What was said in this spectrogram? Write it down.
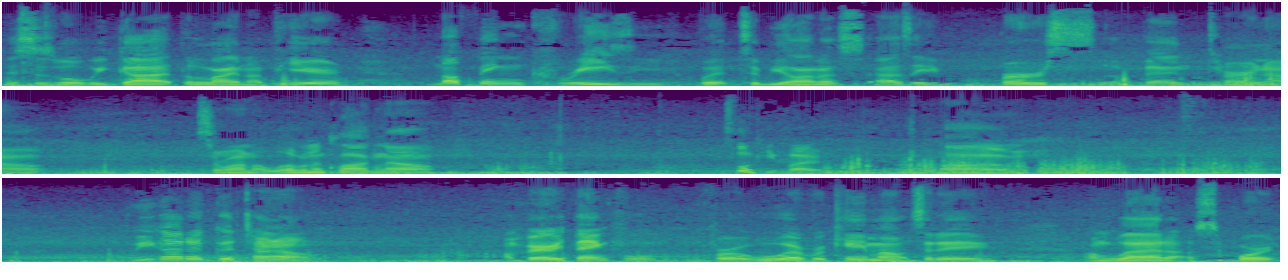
This is what we got, the lineup here. Nothing crazy, but to be honest, as a first event turnout, it's around 11 o'clock now. Low-key fire. Um, we got a good turnout. I'm very thankful for whoever came out today. I'm glad I support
